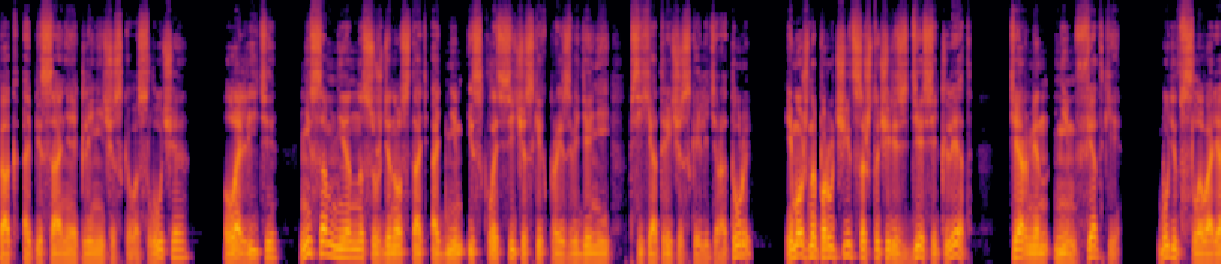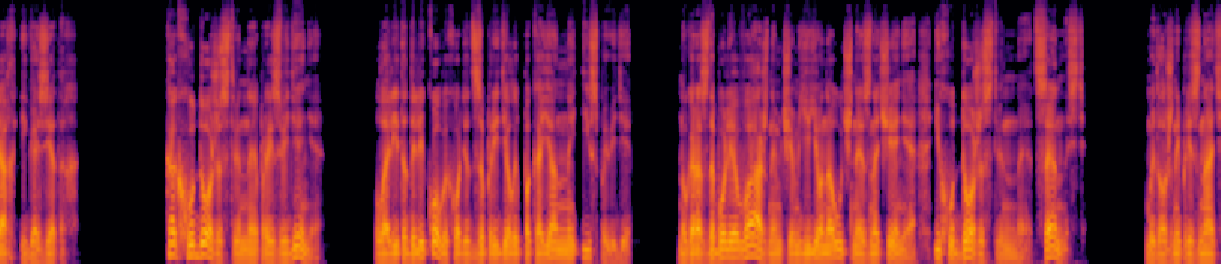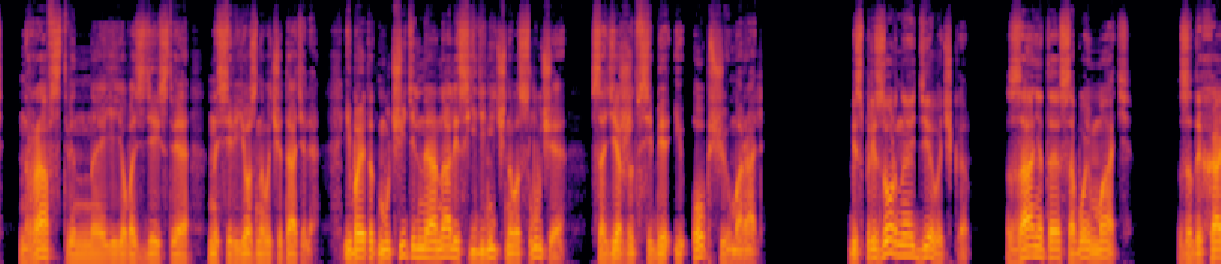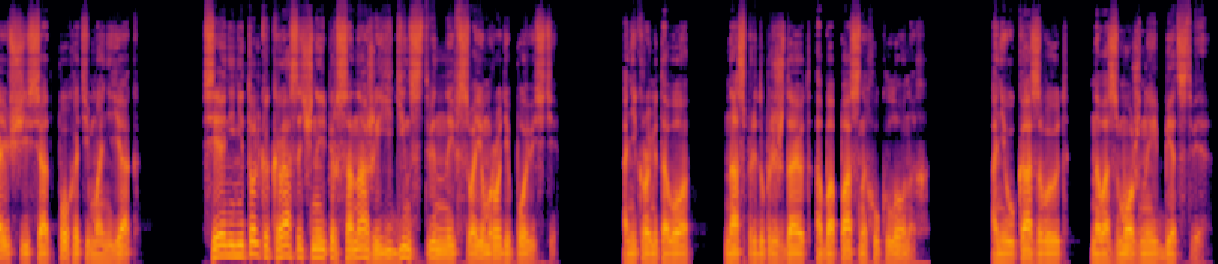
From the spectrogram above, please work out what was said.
Как описание клинического случая, Лолите — несомненно, суждено стать одним из классических произведений психиатрической литературы, и можно поручиться, что через 10 лет термин «нимфетки» будет в словарях и газетах. Как художественное произведение, Лолита далеко выходит за пределы покаянной исповеди, но гораздо более важным, чем ее научное значение и художественная ценность, мы должны признать нравственное ее воздействие на серьезного читателя, ибо этот мучительный анализ единичного случая содержит в себе и общую мораль. Беспризорная девочка, занятая собой мать, задыхающийся от похоти маньяк, все они не только красочные персонажи единственной в своем роде повести. Они, кроме того, нас предупреждают об опасных уклонах, они указывают на возможные бедствия.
